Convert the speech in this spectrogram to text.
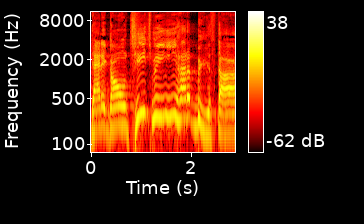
Daddy gonna teach me how to be a star.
